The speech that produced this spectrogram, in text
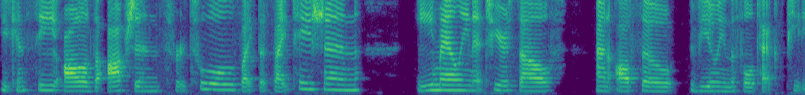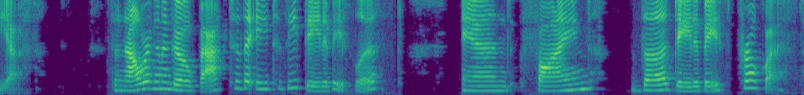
You can see all of the options for tools like the citation, emailing it to yourself, and also viewing the full text PDF. So now we're going to go back to the A to Z database list and find the database ProQuest.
